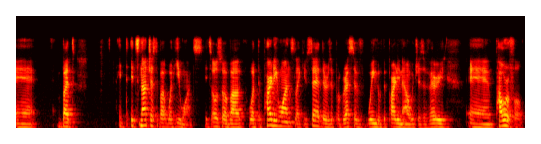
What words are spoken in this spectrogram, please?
Uh, but it, it's not just about what he wants. It's also about what the party wants. Like you said, there's a progressive wing of the party now, which is a very uh, powerful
